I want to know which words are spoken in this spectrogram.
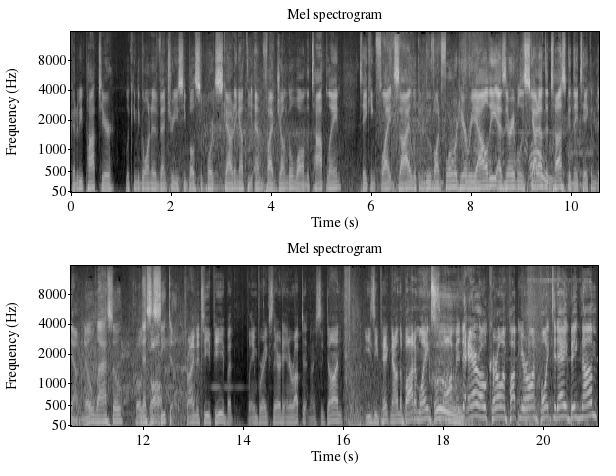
going to be popped here. Looking to go on an adventure. You see both supports scouting out the M5 jungle while in the top lane. Taking flight. Zai looking to move on forward here. Reality as they're able to scout out the Tusk and they take him down. No lasso Close necesito. call. Trying to TP, but Flame breaks there to interrupt it. Nicely done. Easy pick. Now in the bottom lane. Swap Ooh. into arrow. Kuro and Puppey are on point today. Big Num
